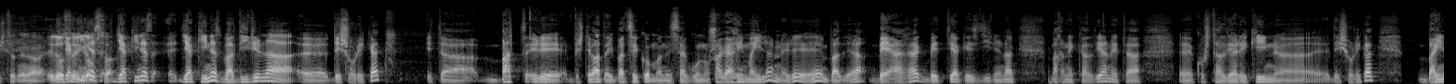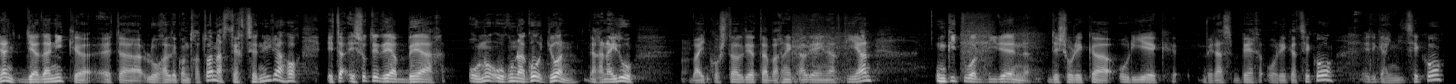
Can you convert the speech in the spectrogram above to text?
Jakinez, jakinez, jakinez bat direla uh, desorekak, eta bat ere, beste bat, aipatzeko mandezagun osagarri mailan ere, eh, bat dira, beharrak, beteak ez direnak barnekaldean eta eh, kostaldearekin eh, desorekak, baina jadanik eta lugalde kontratuan aztertzen dira, hor, eta ezote dea behar, ono urgunago joan, daga nahi du, bai kostaldea eta barnekaldean artian, unkituak diren desoreka horiek beraz ber horrekatzeko, gainditzeko,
